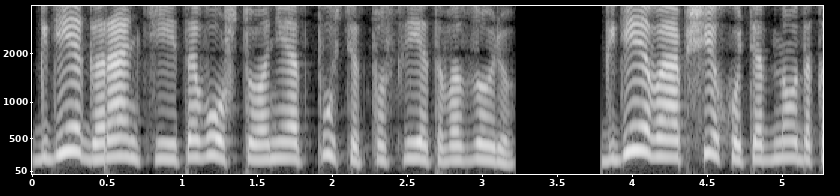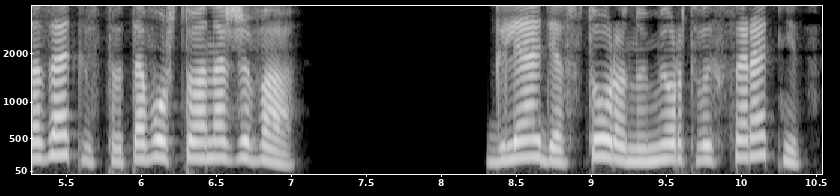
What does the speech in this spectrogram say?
где гарантии того, что они отпустят после этого Зорю? Где вообще хоть одно доказательство того, что она жива? Глядя в сторону мертвых соратниц,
